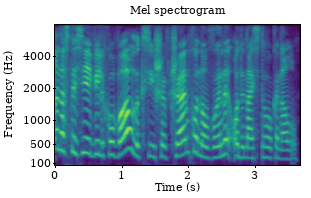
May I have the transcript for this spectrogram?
Анастасія Вільхова, Олексій Шевченко. Новини 11 каналу.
